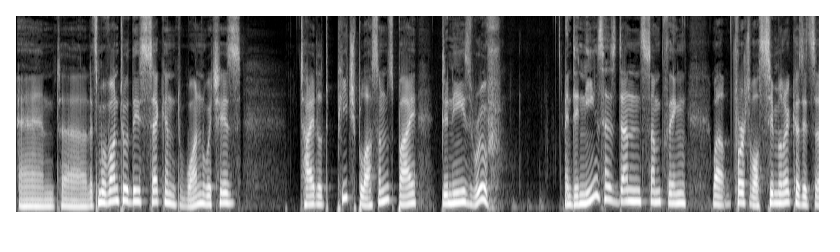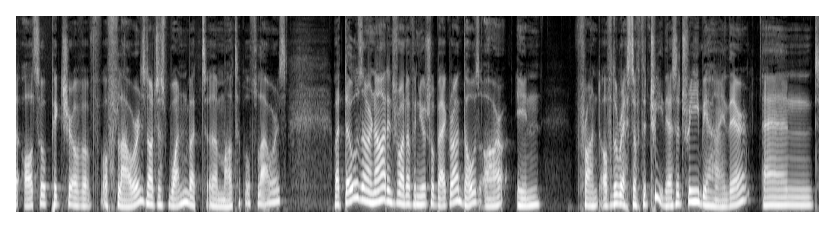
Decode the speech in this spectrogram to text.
And uh, let's move on to the second one, which is titled Peach Blossoms by Denise Roof. And Denise has done something, well, first of all, similar because it's also a picture of, of, of, flowers, not just one, but uh, multiple flowers. But those are not in front of a neutral background, those are in front of the rest of the tree. There's a tree behind there. And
